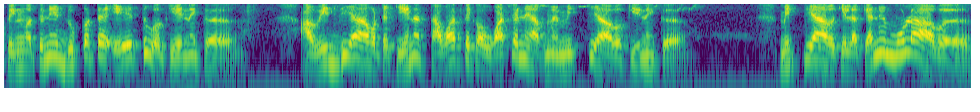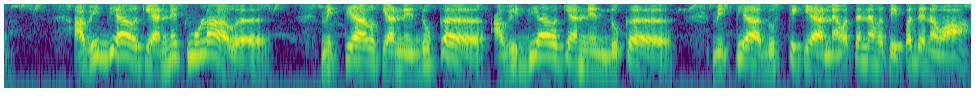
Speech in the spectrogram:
පින්වතුනි දුකට හේතුව කියන එක. අවිද්‍යාවට කියන තවත් එක වචනයක් මේ මිත්‍යාව කියන එක. මිත්‍යාව කියලා කියන්නේ මුලාව. අවිද්‍යාව කියන්නේත් මුලාව. මිත්‍යාව කියන්නේ දුක, අවිද්‍යාව කියන්නේ දුක. මිත්‍යා දෘෂ්ටිකයා නැවත නැවත ඉපදෙනවා.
